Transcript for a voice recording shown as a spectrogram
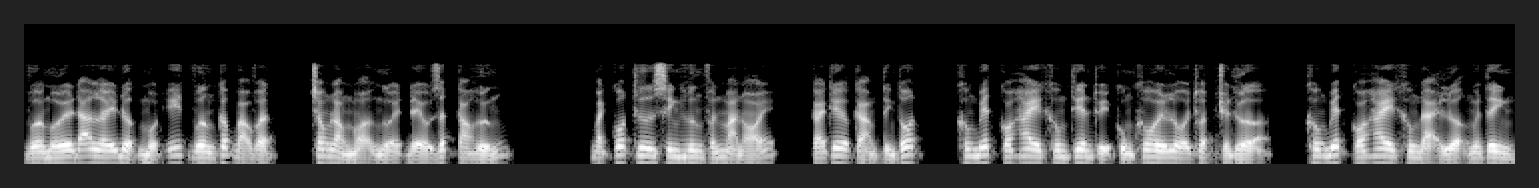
Vừa mới đã lấy được một ít vương cấp bảo vật, trong lòng mọi người đều rất cao hứng bạch cốt thư sinh hưng phấn mà nói, cái kia cảm tính tốt, không biết có hay không thiên thủy cùng khôi lỗi thuật truyền thừa, không biết có hay không đại lượng nguyên tinh.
